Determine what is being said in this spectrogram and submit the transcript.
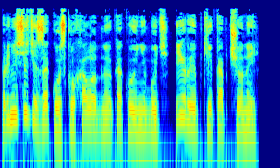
«Принесите закуску холодную какую-нибудь и рыбки копченой».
